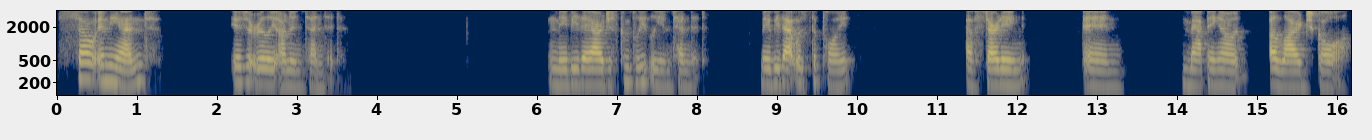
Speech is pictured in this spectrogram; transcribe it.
So, in the end, is it really unintended? Maybe they are just completely intended. Maybe that was the point of starting and mapping out a large goal,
